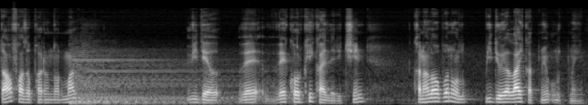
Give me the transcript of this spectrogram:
daha fazla paranormal video ve ve korku hikayeleri için kanala abone olup videoya like atmayı unutmayın.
